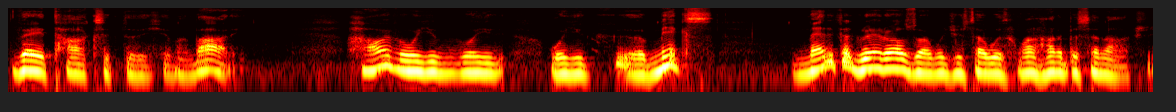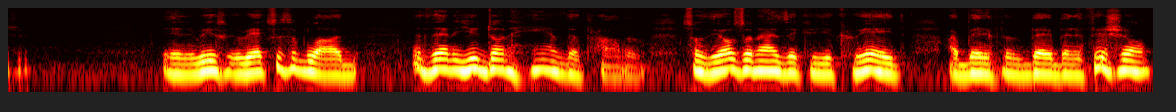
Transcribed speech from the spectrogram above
very toxic to the human body. However, when you, when you, when you uh, mix medical grade ozone, which you start with 100% oxygen, and it reacts with the blood, then you don't have that problem. So the ozonides that you create are very, very beneficial.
